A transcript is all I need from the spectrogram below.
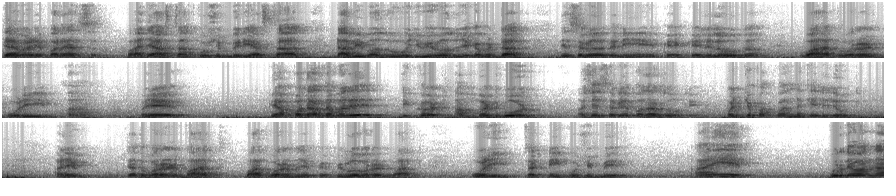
त्यावेळी बऱ्याच भाज्या असतात कोशिंबिरी असतात डावी बाजू उजवी बाजू जे काय म्हणतात ते सगळं त्यांनी के केलेलं होतं. भात वरण पोळी म्हणजे या पदार्थामध्ये तिखट आंबट गोड असे सगळे पदार्थ होते. पंचपक्वान्न केलेले होते. आणि त्यात वरण भात भात वरण म्हणजे पिवळं वरण भात पोळी चटणी कोशिंबीर आणि गुरुदेवांना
